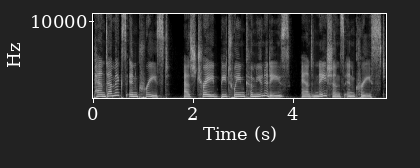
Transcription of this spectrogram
Pandemics increased as trade between communities and nations increased.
